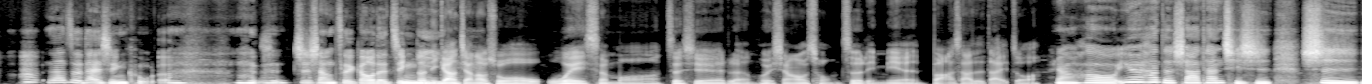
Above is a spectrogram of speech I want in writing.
那真的太辛苦了，是智商最高的敬意。那你刚刚讲到说，为什么这些人会想要从这里面把沙子带走啊？然后，因为它的沙滩其实是。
